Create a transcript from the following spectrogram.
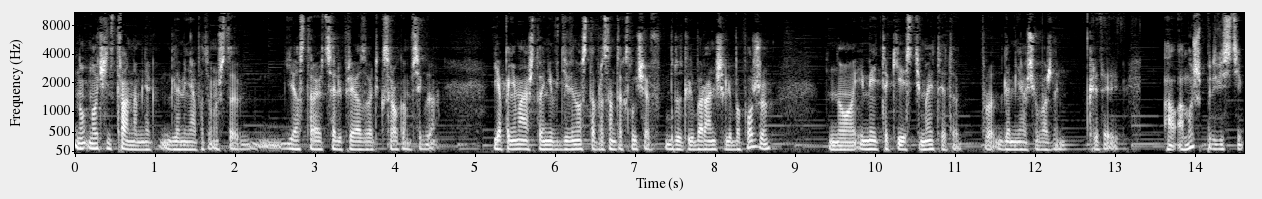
Ну, но очень странно мне, для меня, потому что я стараюсь цели привязывать к срокам всегда. Я понимаю, что они в 90% случаев будут либо раньше, либо позже, но иметь такие эстимейты – это для меня очень важный критерий. А, а можешь привести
